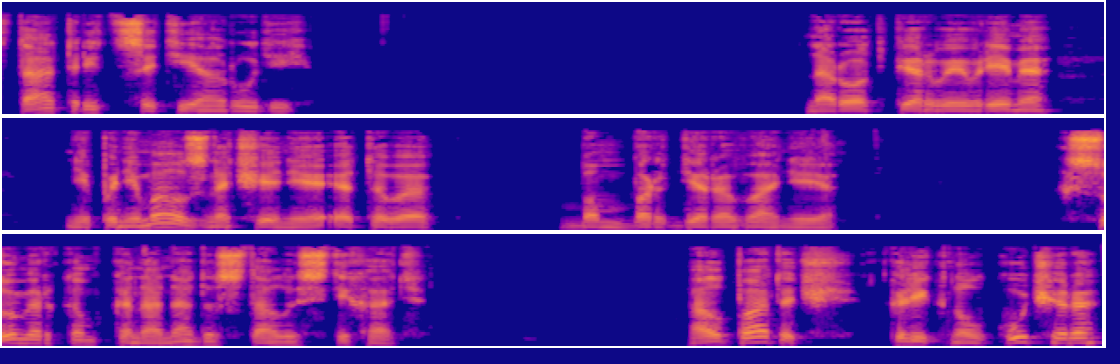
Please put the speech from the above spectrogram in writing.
130 орудий. Народ первое время не понимал значения этого бомбардирования. К сумеркам канонада стала стихать. Алпатыч кликнул кучера,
